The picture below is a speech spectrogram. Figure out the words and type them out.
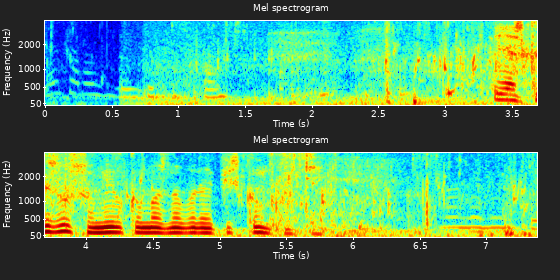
Я зараз вийду пішком. Я ж кажу, що мілко можна буде пішком пройти. Ну не війти.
